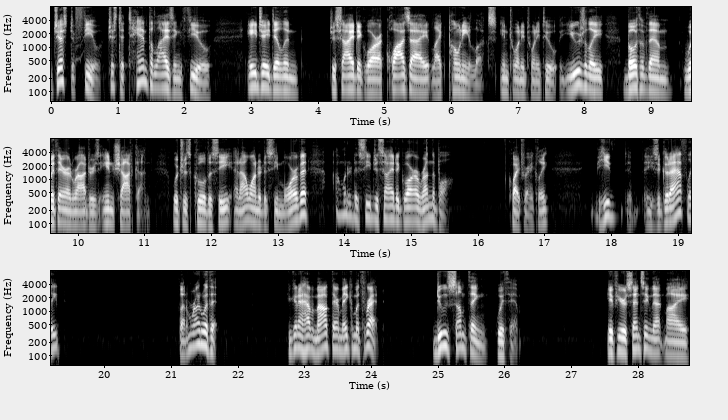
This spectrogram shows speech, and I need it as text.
just a few, just a tantalizing few AJ Dillon Josiah DeGuara quasi like pony looks in 2022. Usually both of them with Aaron Rodgers in shotgun which was cool to see, and I wanted to see more of it. I wanted to see Josiah DeGuara run the ball. Quite frankly, he he's a good athlete. Let him run with it. You're going to have him out there, make him a threat. Do something with him. If you're sensing that my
